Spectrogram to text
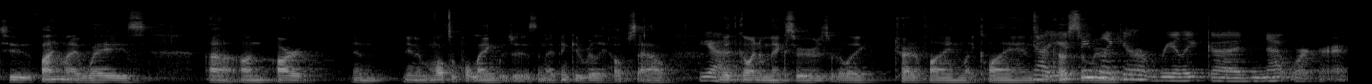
to find my ways uh, on art and you know multiple languages, and I think it really helps out yeah. with going to mixers or like trying to find like clients Yeah, or you seem like you're a really good networker.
